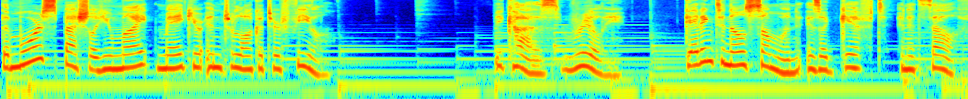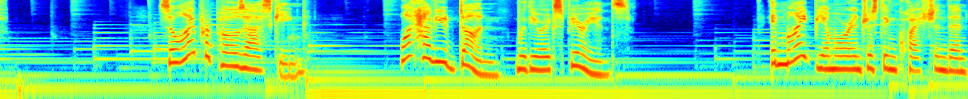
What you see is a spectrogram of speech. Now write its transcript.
the more special you might make your interlocutor feel. Because, really, getting to know someone is a gift in itself. So I propose asking, What have you done with your experience? It might be a more interesting question than,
